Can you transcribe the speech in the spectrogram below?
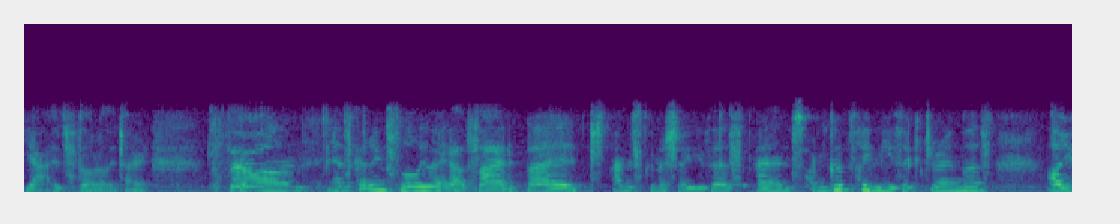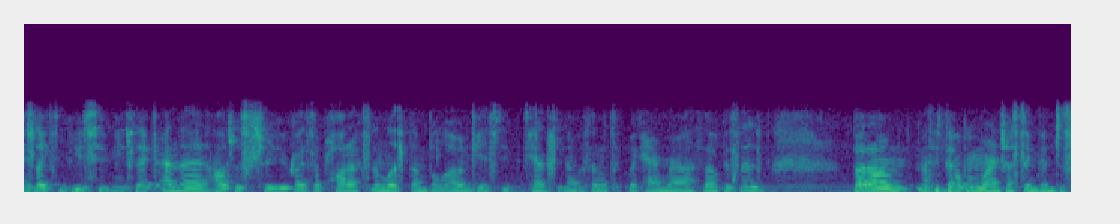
yeah, it's still really tired. So, um, it's getting slowly light outside, but I'm just going to show you this, and I'm going to play music during this. I'll use like YouTube music and then I'll just show you guys the products and list them below in case you can't see them because I don't think the camera focuses. But um, I think that'll be more interesting than just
